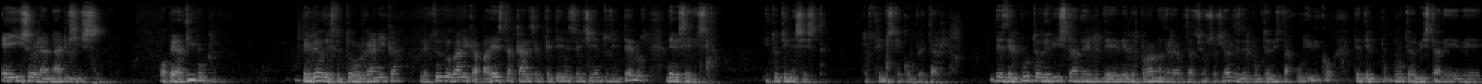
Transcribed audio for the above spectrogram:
e hizo el análisis operativo primero de estructura orgánica. La estructura orgánica para esta cárcel que tiene 600 internos debe ser esta. Y tú tienes esta. Entonces tienes que completarla. Desde el punto de vista de, de, de los programas de rehabilitación social, desde el punto de vista jurídico, desde el punto de vista de,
